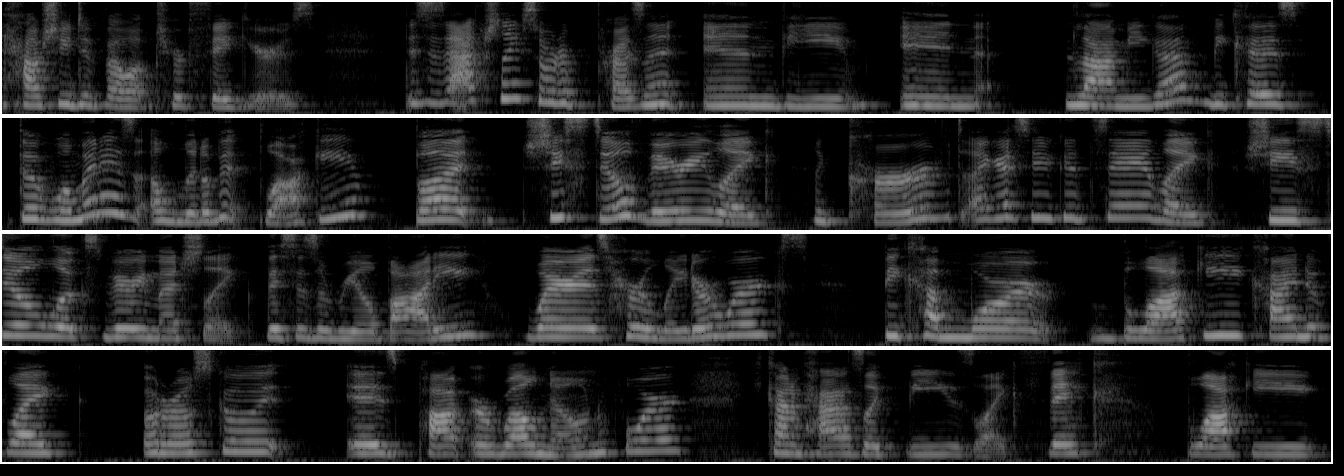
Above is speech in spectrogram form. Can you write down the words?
how she developed her figures. This is actually sort of present in the in La Amiga because the woman is a little bit blocky, but she's still very like like curved i guess you could say. Like she still looks very much like this is a real body whereas her later works become more blocky kind of like orozco is pop or well known for. He kind of has like these like thick blocky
